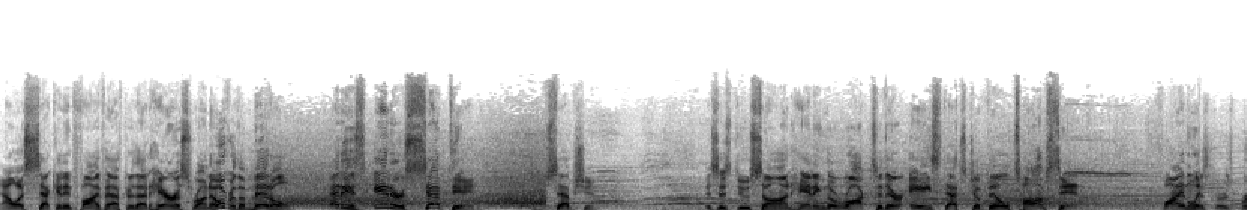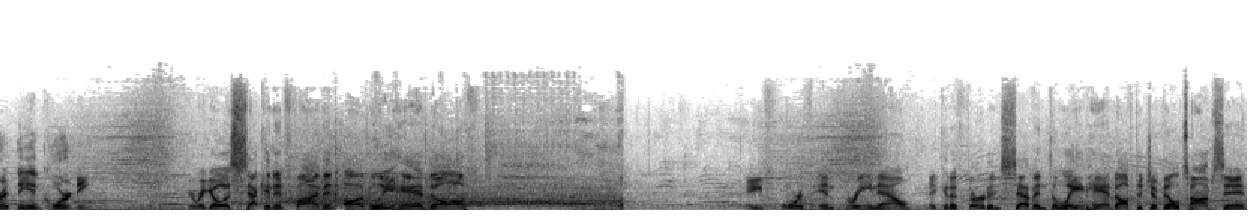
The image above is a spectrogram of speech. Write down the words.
Now a second and five after that Harris run over the middle. That is intercepted. Reception. This is Dusan handing the rock to their ace. That's Jabil Thompson. Finally, there's Brittany and Courtney. Here we go, a second and five, an ugly handoff. A fourth and three now. Make it a third and seven. Delayed handoff to Jabil Thompson.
